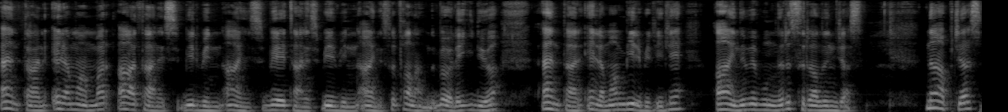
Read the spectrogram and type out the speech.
n tane eleman var. A tanesi birbirinin aynısı, B tanesi birbirinin aynısı falan da böyle gidiyor. N tane eleman birbiriyle aynı ve bunları sıralayacağız. Ne yapacağız?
